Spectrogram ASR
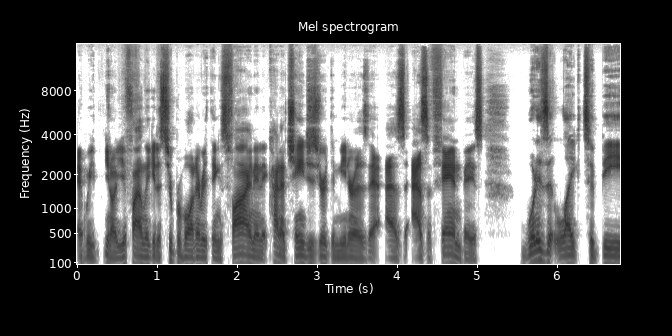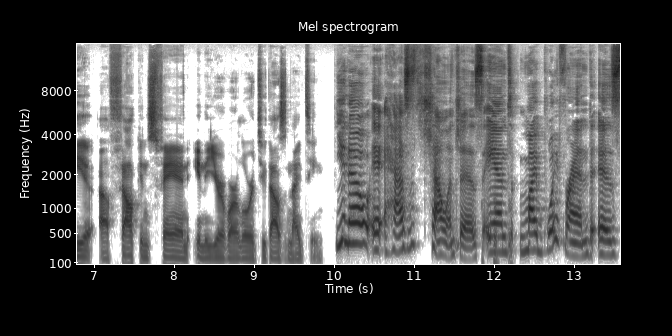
and we you know you finally get a Super Bowl and everything's fine and it kind of changes your demeanor as as as a fan base. What is it like to be a Falcons fan in the year of our Lord 2019? You know, it has its challenges. And my boyfriend is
